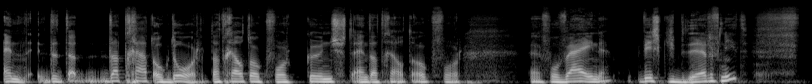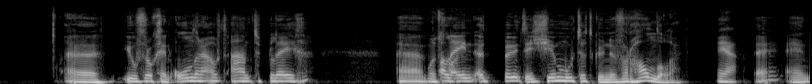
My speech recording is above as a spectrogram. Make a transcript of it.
En dat, dat, gaat ook door. Dat geldt ook voor kunst en dat geldt ook voor, voor wijnen. Whisky bederft niet. Eh, je hoeft er ook geen onderhoud aan te plegen. Moet alleen het punt is, je moet het kunnen verhandelen. Ja. Hè? En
